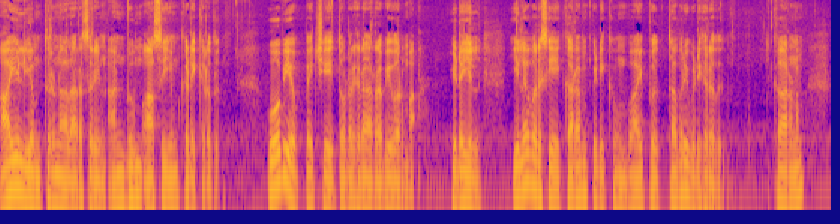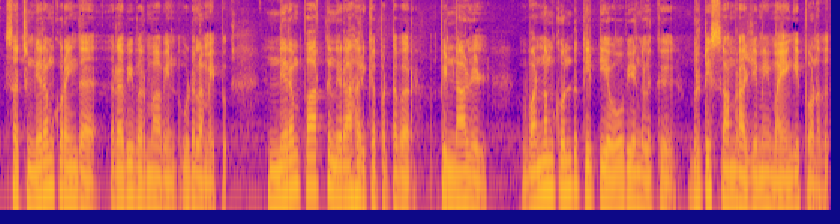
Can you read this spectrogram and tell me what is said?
ஆயில்யம் திருநாள் அரசரின் அன்பும் ஆசையும் கிடைக்கிறது. ஓவிய பயிற்சியை தொடர்கிறார் ரவிவர்மா. இடையில் இளவரசியை கரம் பிடிக்கும் வாய்ப்பு தவறிவிடுகிறது. காரணம் சற்று நிறம் குறைந்த ரவிவர்மாவின் உடல் அமைப்பு நிறம் பார்த்து நிராகரிக்கப்பட்டவர் பின்னாளில் வண்ணம் கொண்டு தீட்டிய ஓவியங்களுக்கு பிரிட்டிஷ் சாம்ராஜ்யமே மயங்கி போனது.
